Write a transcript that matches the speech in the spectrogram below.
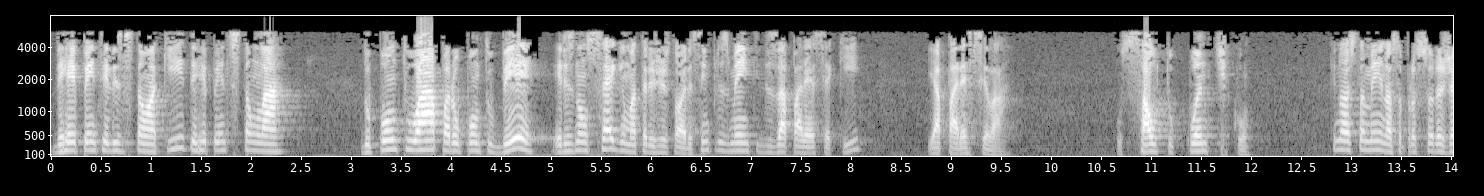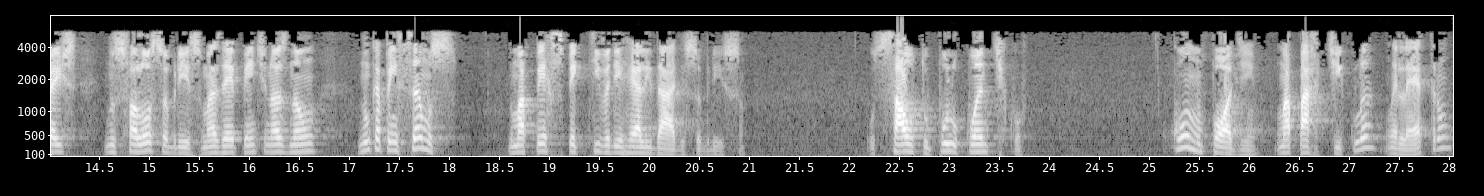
de repente eles estão aqui, de repente estão lá do ponto A para o ponto B, eles não seguem uma trajetória, simplesmente desaparece aqui e aparece lá. O salto quântico, que nós também, nossa professora já nos falou sobre isso, mas de repente nós não nunca pensamos numa perspectiva de realidade sobre isso. O salto, o pulo quântico. Como pode uma partícula, um elétron,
